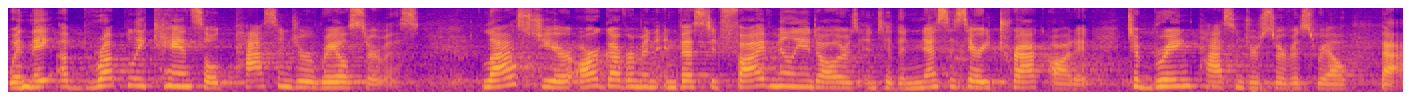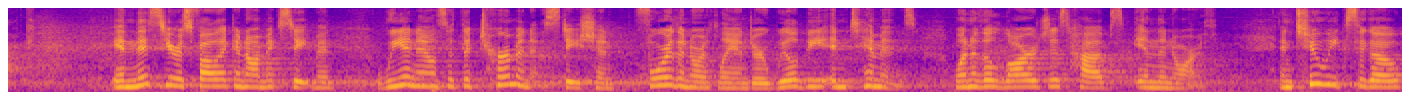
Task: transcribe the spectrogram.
when they abruptly cancelled passenger rail service. Last year, our government invested $5 million into the necessary track audit to bring passenger service rail back. In this year's fall economic statement, we announced that the terminus station for the Northlander will be in Timmins, one of the largest hubs in the north. And two weeks ago,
